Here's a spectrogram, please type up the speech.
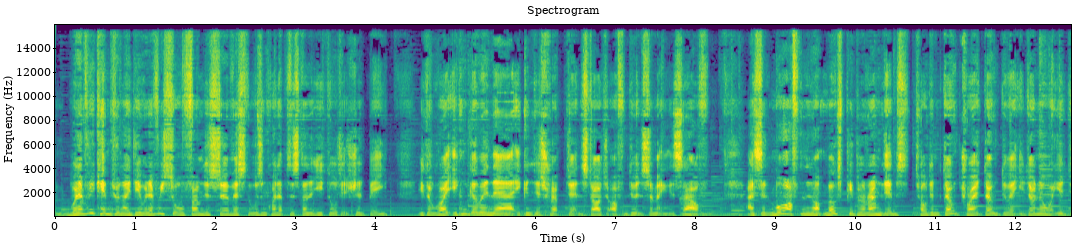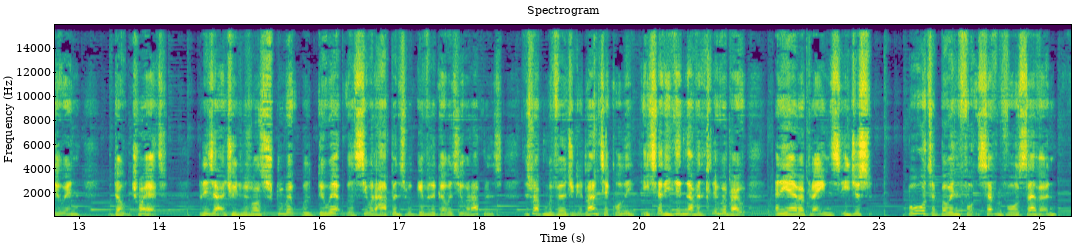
Whenever he came to an idea, whenever he saw found a service that wasn't quite up to the standard he thought it should be, he thought, right, he can go in there, he can disrupt it and start it off and do it something himself. I said, more often than not, most people around him told him, don't try it, don't do it, you don't know what you're doing, don't try it. But his attitude was, well, screw it, we'll do it, we'll see what happens, we'll give it a go and see what happens. This happened with Virgin Atlantic. Well, he, he said he didn't have a clue about any aeroplanes. He just bought a Boeing 747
